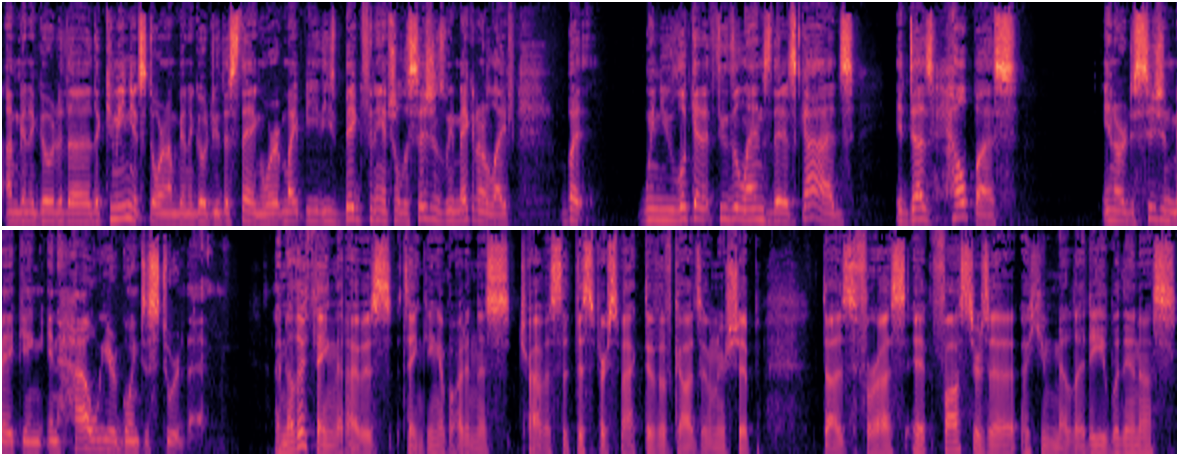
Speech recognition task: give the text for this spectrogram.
i'm going to go to the, the convenience store and i'm going to go do this thing or it might be these big financial decisions we make in our life. But when you look at it through the lens that it's god's it does help us in our decision making in how we are going to steward that. Another thing that I was thinking about in this, Travis, that this perspective of God's ownership does for us, it fosters a, a humility within us.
